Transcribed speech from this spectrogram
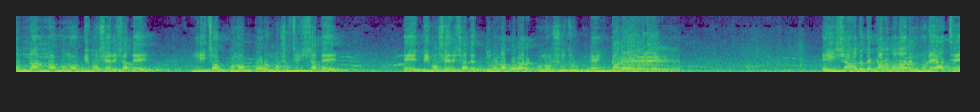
অন্যান্য কোনো দিবসের সাথে, নিছক কোনো কর্মসূচির সাথে এই দিবসের সাথে তুলনা করার কোনো সুযোগ নেই। কারণ এই শাহাদতে কারবালার মূলে আছে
